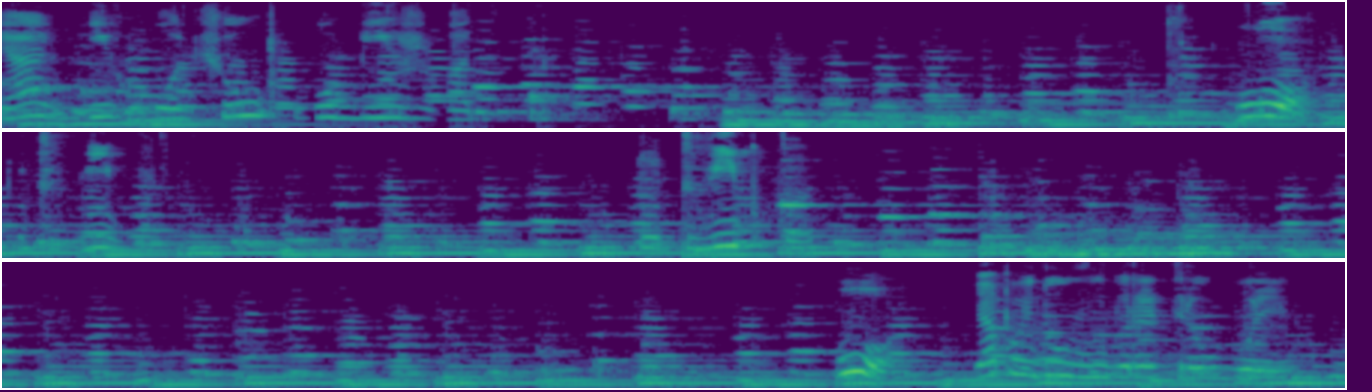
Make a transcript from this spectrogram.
Я не хочу убежать. О, тут вип. Тут випка. О, я пойду выбрать треугольник.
